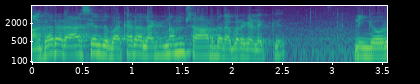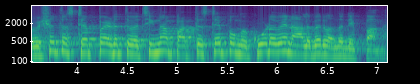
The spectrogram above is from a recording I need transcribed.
மகர ராசியில் மகர லக்னம் சார்ந்த நபர்களுக்கு நீங்கள் ஒரு விஷயத்தை ஸ்டெப்பை எடுத்து வச்சீங்கன்னா பத்து ஸ்டெப் உங்கள் கூடவே நாலு பேர் வந்து நிற்பாங்க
